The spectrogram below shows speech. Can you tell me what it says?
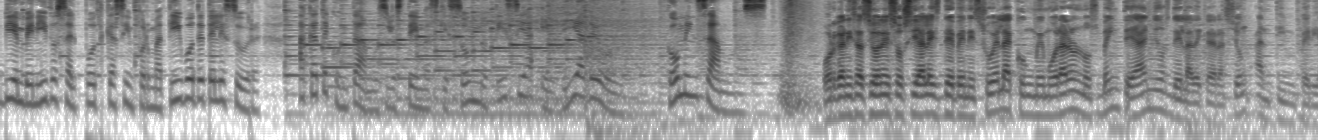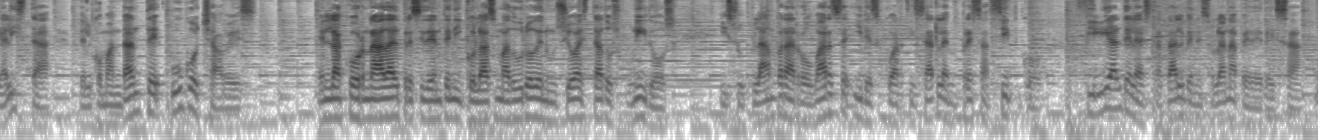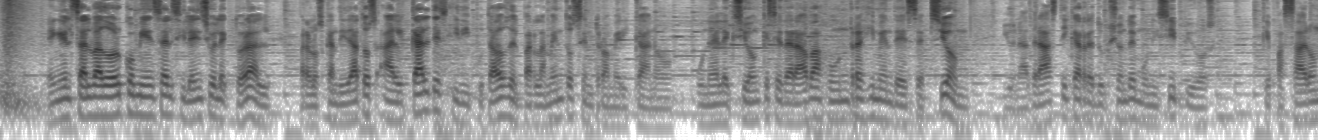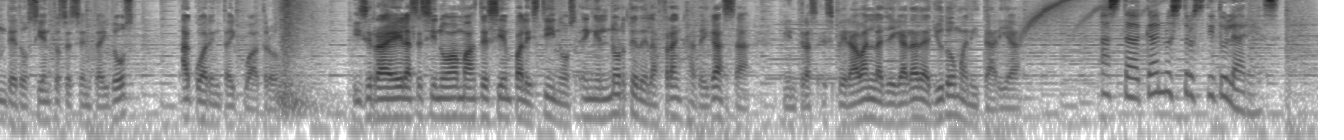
Bienvenidos al podcast informativo de Telesur. Acá te contamos los temas que son noticia el día de hoy. Comenzamos. Organizaciones sociales de Venezuela conmemoraron los 20 años de la declaración antiimperialista del comandante Hugo Chávez. En la jornada, el presidente Nicolás Maduro denunció a Estados Unidos y su plan para robarse y descuartizar la empresa Citgo, filial de la estatal venezolana PDVSA. En El Salvador comienza el silencio electoral para los candidatos a alcaldes y diputados del Parlamento Centroamericano, una elección que se dará bajo un régimen de excepción y una drástica reducción de municipios que pasaron de 262 a 44. Israel asesinó a más de 100 palestinos en el norte de la franja de Gaza mientras esperaban la llegada de ayuda humanitaria. Hasta acá nuestros titulares.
